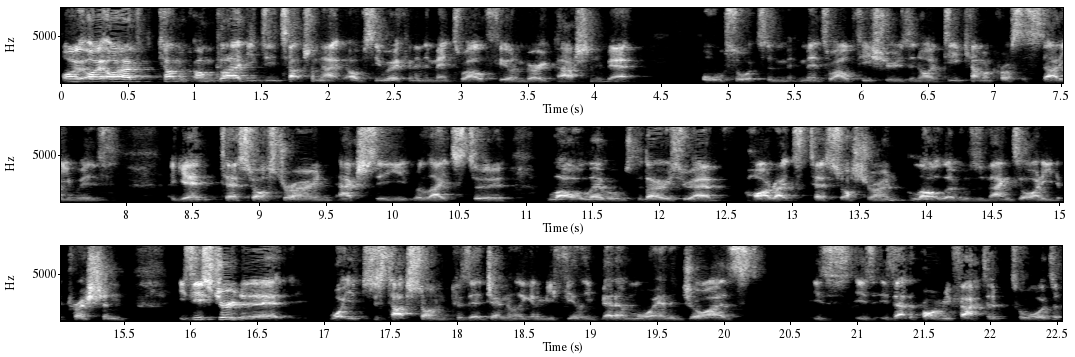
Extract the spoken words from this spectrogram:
I, I, have come. I'm glad you did touch on that. Obviously, working in the mental health field, I'm very passionate about all sorts of mental health issues, and I did come across a study with again, testosterone actually relates to lower levels to those who have high rates of testosterone, lower levels of anxiety, depression. Is this due to the, what you just touched on because they're generally going to be feeling better, more energized. Is, is is that the primary factor towards it?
